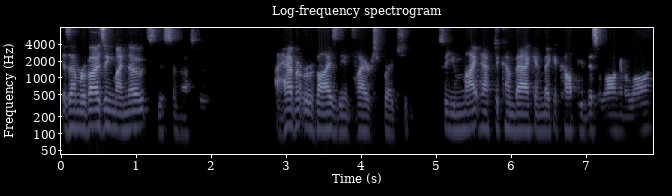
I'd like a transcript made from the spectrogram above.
is I'm revising my notes this semester. I haven't revised the entire spreadsheet. So you might have to come back and make a copy of this along and along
